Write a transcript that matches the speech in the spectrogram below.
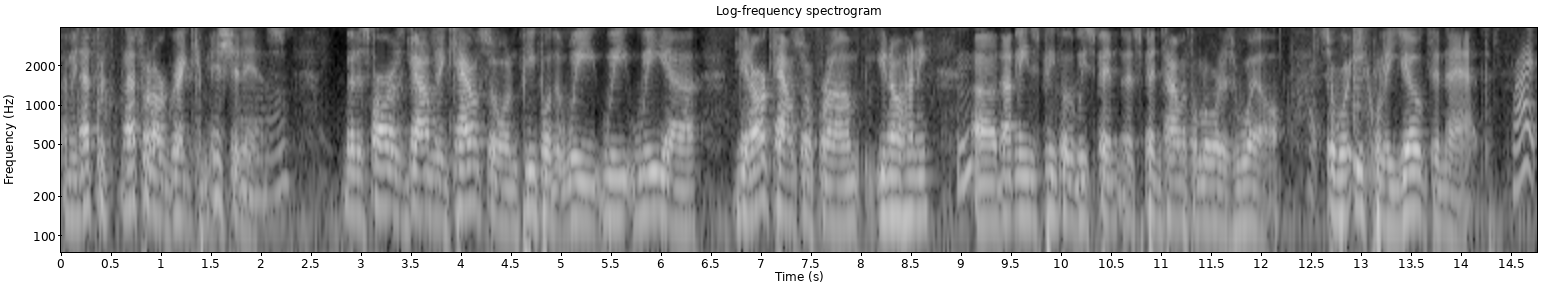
I mean, that's what that's what our Great Commission is. But as far as godly counsel and people that we we we uh, get our counsel from, you know, honey, uh, that means people that we spend that spend time with the Lord as well. So we're equally yoked in that. Right.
